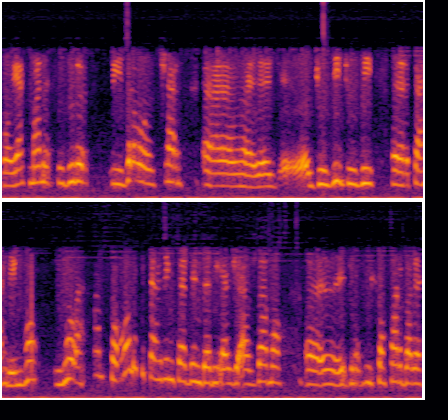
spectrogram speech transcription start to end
با یک من صدور ویزا و چند جوزی جوزی تحریم ها. اینا اصلا سوالی که تحریم کردیم در از ما اجازه سفر برای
